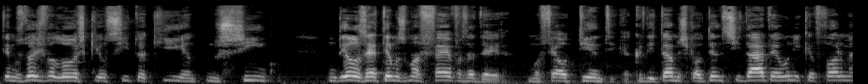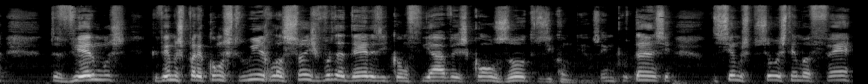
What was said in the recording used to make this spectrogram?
temos dois valores que eu cito aqui nos cinco. Um deles é termos uma fé verdadeira, uma fé autêntica. Acreditamos que a autenticidade é a única forma de vermos que vemos para construir relações verdadeiras e confiáveis com os outros e com Deus. A importância de sermos pessoas que têm uma fé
